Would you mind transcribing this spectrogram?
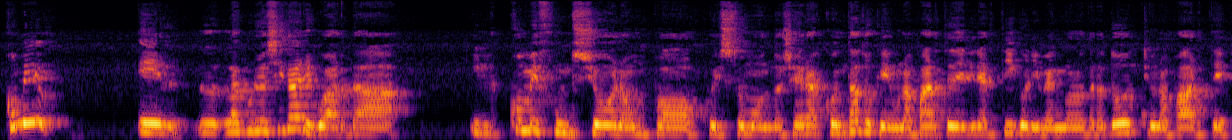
Come, e la curiosità riguarda il come funziona un po' questo mondo. Ci hai raccontato che una parte degli articoli vengono tradotti, una parte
